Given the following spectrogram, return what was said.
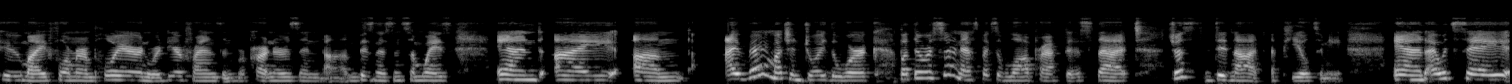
to my former employer, and we're dear friends and we're partners in um, business in some ways. And I, um, I very much enjoyed the work, but there were certain aspects of law practice that just did not appeal to me. And I would say,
